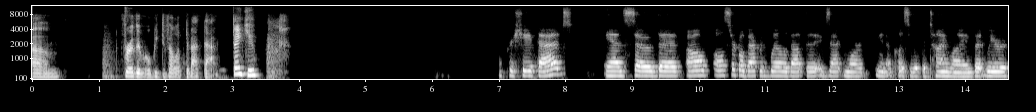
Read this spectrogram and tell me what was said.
um, further will be developed about that. Thank you. Appreciate that. And so that I'll, I'll circle back with Will about the exact more, you know, closer with the timeline, but we're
